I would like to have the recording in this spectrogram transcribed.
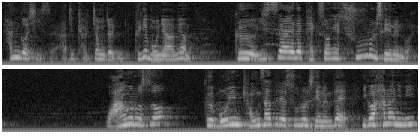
한 것이 있어요. 아주 결정적인 게. 그게 뭐냐 하면 그 이스라엘의 백성의 수를 세는 거예요. 왕으로서 그 모인 병사들의 수를 세는데 이거 하나님이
